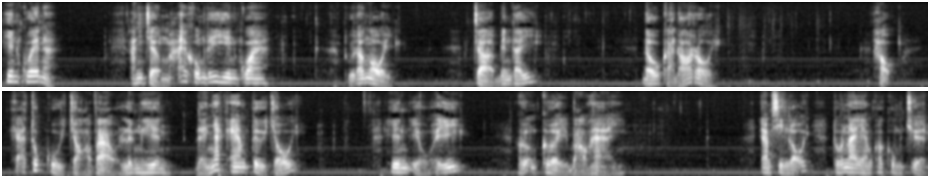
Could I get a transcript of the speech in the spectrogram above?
Hiên quên à? Anh chờ mãi không thấy Hiên qua. Tụi đó ngồi, chờ bên đấy. Đâu cả đó rồi. Hậu khẽ thúc cùi trỏ vào lưng Hiên để nhắc em từ chối. Hiên hiểu ý, gượng cười bảo Hải. Em xin lỗi, tối nay em có công chuyện.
